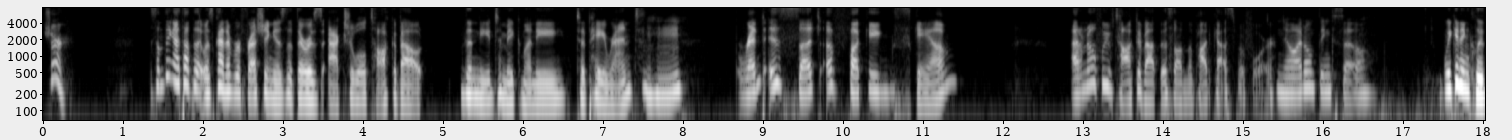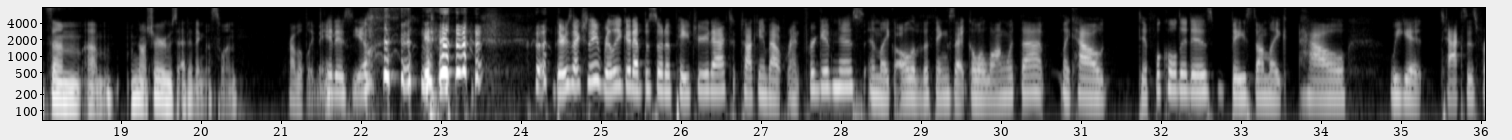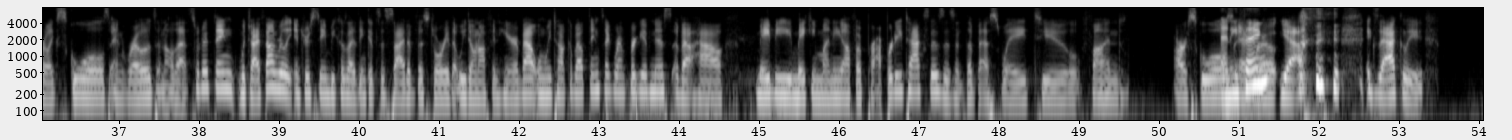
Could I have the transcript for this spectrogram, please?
Sure. Something I thought that was kind of refreshing is that there was actual talk about the need to make money to pay rent. Mm-hmm. Rent is such a fucking scam. I don't know if we've talked about this on the podcast before. No, I don't think so. We can include some um I'm not sure who's editing this one. Probably me. It is you. There's actually a really good episode of Patriot Act talking about rent forgiveness and like all of the things that go along with that, like how difficult it is based on like how we get taxes for like schools and roads and all that sort of thing, which I found really interesting because I think it's a side of the story that we don't often hear about when we talk about things like rent forgiveness, about how maybe making money off of property taxes isn't the best way to fund our schools and Anything? ro- yeah exactly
